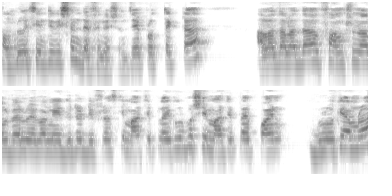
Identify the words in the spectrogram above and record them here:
complex integration definition যে প্রত্যেকটা আলাদা আলাদা ফাংশনাল ভ্যালু এবং এই দুটো ডিফারেন্সকে মাল্টিপ্লাই করব, সেই মাল্টিপ্লাই পয়েন্ট গুলোকে আমরা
